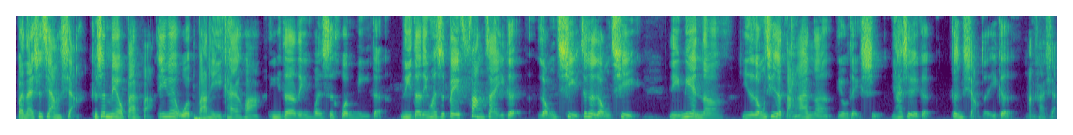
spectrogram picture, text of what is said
本来是这样想。可是没有办法，因为我把你移开的话，你的灵魂是昏迷的，你的灵魂是被放在一个容器，这个容器里面呢，你的容器的档案呢有得是，你还是有一个更小的一个。阿卡夏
